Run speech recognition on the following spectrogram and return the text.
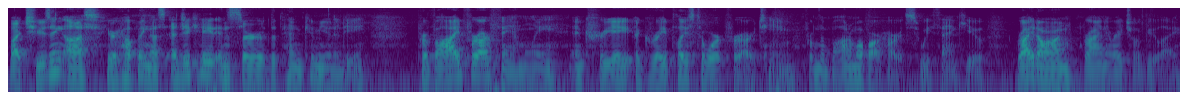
By choosing us, you're helping us educate and serve the pen community, provide for our family, and create a great place to work for our team. From the bottom of our hearts, we thank you. Write on, Brian and Rachel Goulet.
